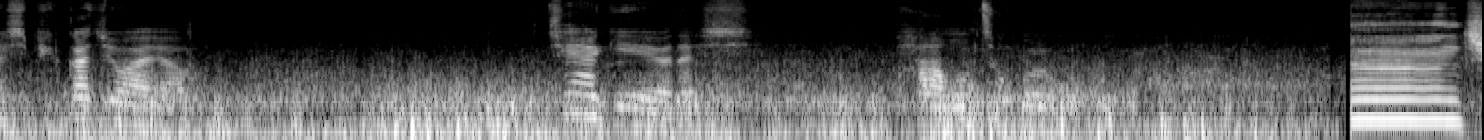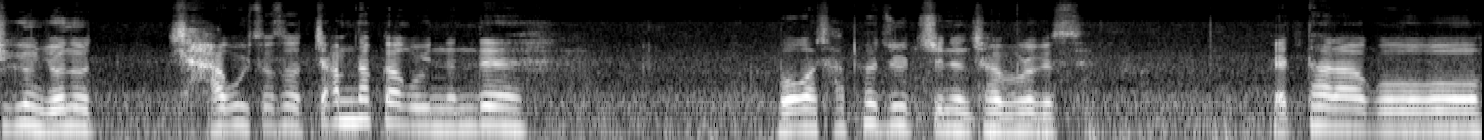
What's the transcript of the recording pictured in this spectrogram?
날씨 비까지 와요. 최악이에요 날씨. 바람 엄청 불고. 음, 지금 연우 자고 있어서 짬낚 가고 있는데 뭐가 잡혀줄지는 잘 모르겠어요 메탈하고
